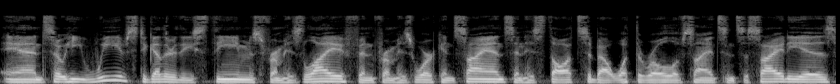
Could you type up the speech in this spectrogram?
And so he weaves together these themes from his life and from his work in science and his thoughts about what the role of science in society is.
